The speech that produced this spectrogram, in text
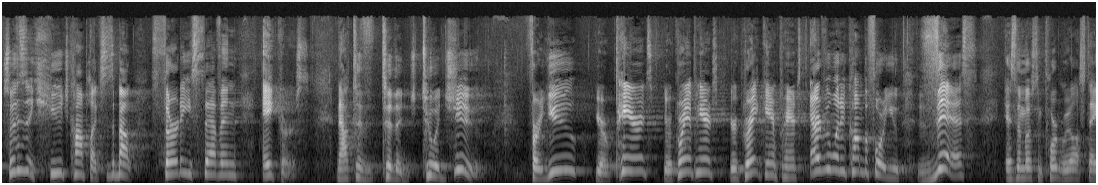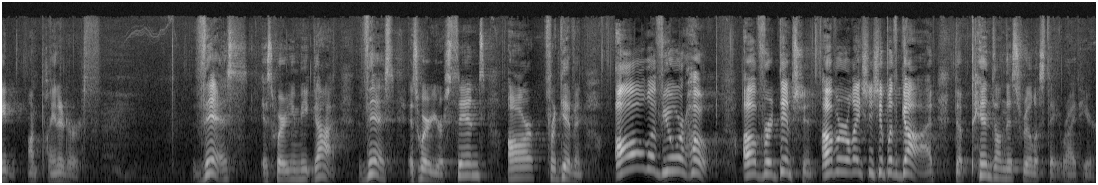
So this is a huge complex. It's about 37 acres. Now to, to, the, to a Jew, for you, your parents, your grandparents, your great grandparents, everyone who come before you, this is the most important real estate on planet Earth. This is where you meet God. This is where your sins are forgiven. All of your hope of redemption, of a relationship with God, depends on this real estate right here.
